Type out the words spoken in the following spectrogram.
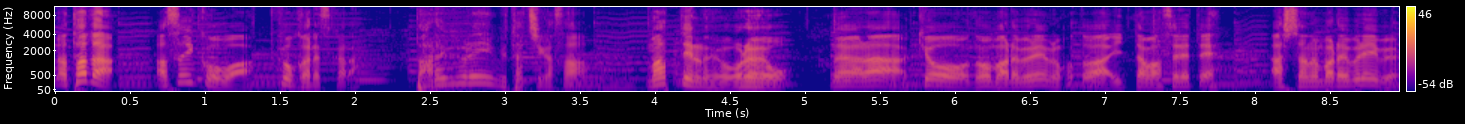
まあ、ただ明日以降は福岡ですから。バルブレイブたちがさ待ってるのよ俺を。だから今日のバルブレイブのことは一旦忘れて明日のバルブレイブ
